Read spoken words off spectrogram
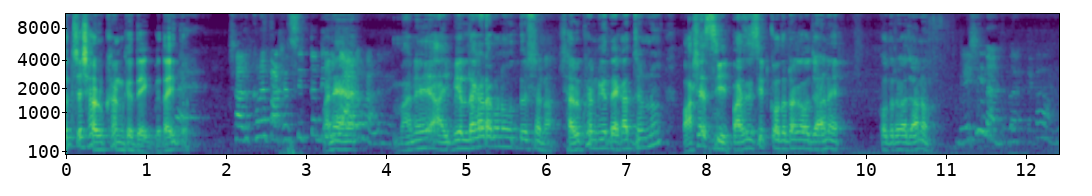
হচ্ছে শাহরুখ খানকে দেখবে তাই তো? হ্যাঁ, শাহরুখ খানের পাশের সিটটা দিলে মানে আরও ভালো হয়। মানে আইপিএল দেখাটা কোনো উদ্দেশ্য না। শাহরুখ খানকে দেখার জন্য পাশের সিট পাশের সিট কত টাকা ও জানে? কত টাকা জানো? বেশি না দু লাখ টাকা হবে।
